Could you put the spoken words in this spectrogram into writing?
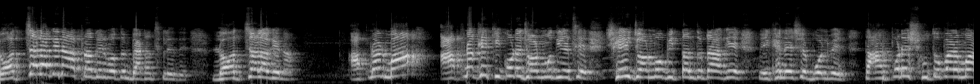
লজ্জা লাগে না আপনাদের মতন ব্যাটা ছেলেদের, লজ্জা লাগে না। আপনার মা আপনাকে কি করে জন্ম দিয়েছে? সেই জন্ম বৃত্তান্তটা আগে এখানে এসে বলবেন। তারপরে সুতোপার মা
